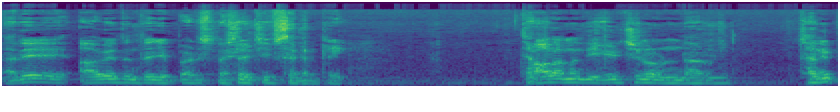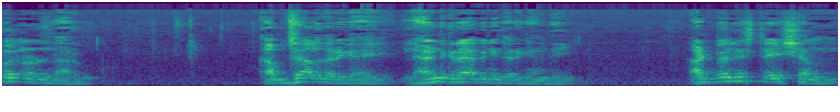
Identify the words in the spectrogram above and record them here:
అదే ఆవేదనతో చెప్పాడు స్పెషల్ చీఫ్ సెక్రటరీ చాలా మంది ఏడ్చిలో ఉన్నారు చనిపోయిన ఉన్నారు. కబ్జాలు జరిగాయి ల్యాండ్ గ్రాబింగ్ జరిగింది. అడ్మినిస్ట్రేషన్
